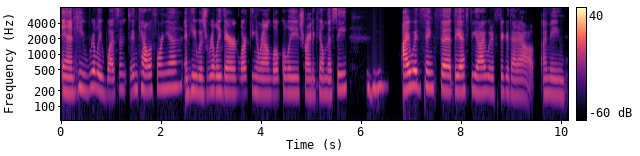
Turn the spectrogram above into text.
and he really wasn't in California and he was really there lurking around locally trying to kill Missy, Mhm. I would think that the FBI would have figured that out. I mean,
